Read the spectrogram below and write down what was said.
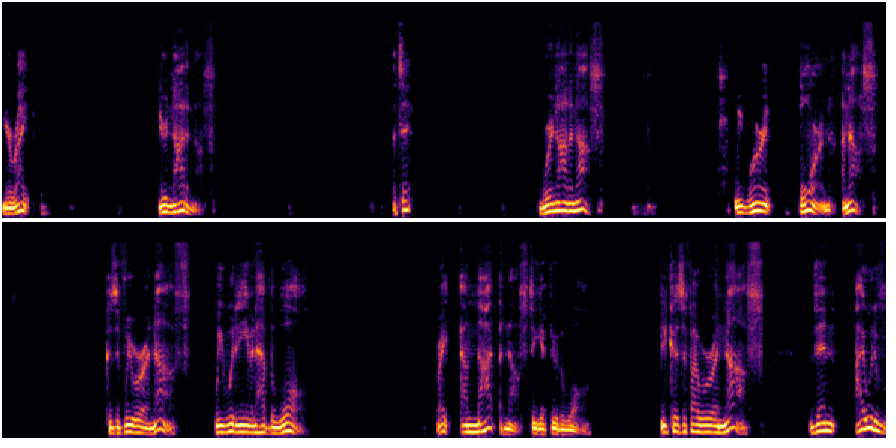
you're right. You're not enough. That's it. We're not enough. We weren't born enough. Because if we were enough, we wouldn't even have the wall. Right? I'm not enough to get through the wall. Because if I were enough, then I would have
